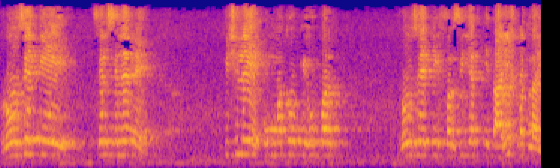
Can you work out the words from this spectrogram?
روزے کے سلسلے میں پچھلے امتوں کے اوپر روزے کی فرضیت کی تاریخ بتلائی۔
